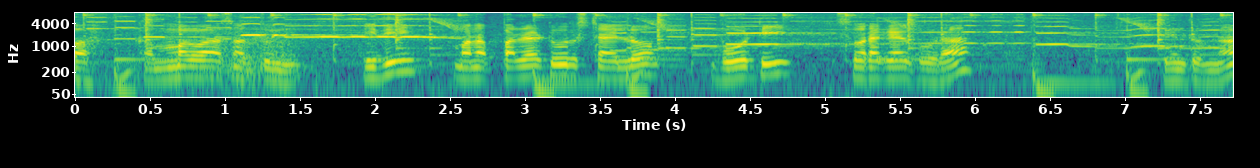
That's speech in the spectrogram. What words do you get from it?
అబ్బా కమ్మ వాసన వస్తుంది ఇది మన పల్లెటూరు స్టైల్లో బోటి సొరకాయ కూర. తింటున్నా.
